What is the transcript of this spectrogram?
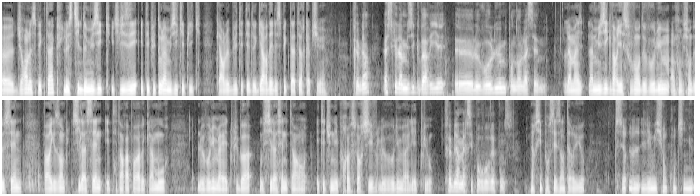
Euh, durant le spectacle, le style de musique utilisé était plutôt la musique épique, car le but était de garder les spectateurs captivés. Très bien. Est-ce que la musique variait euh, le volume pendant la scène? La, musique variait souvent de volume en fonction de scène. Par exemple, si la scène était en rapport avec l'amour, le volume allait être plus bas, ou si la scène était, en- était une épreuve sportive, le volume allait être plus haut. Très bien, merci pour vos réponses. Merci pour ces interviews. L'émission continue.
